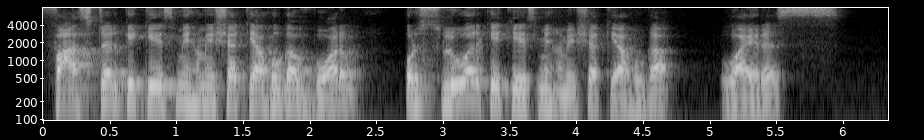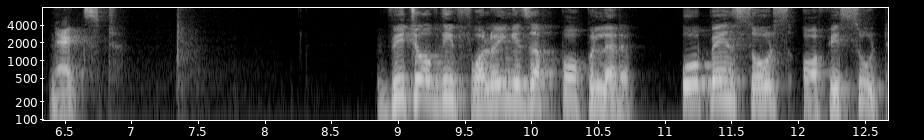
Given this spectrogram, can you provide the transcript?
फास्टर के केस में हमेशा क्या होगा? वॉर्म और स्लोअर के केस में हमेशा क्या होगा? Virus next which of the following is a popular open source office suite.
